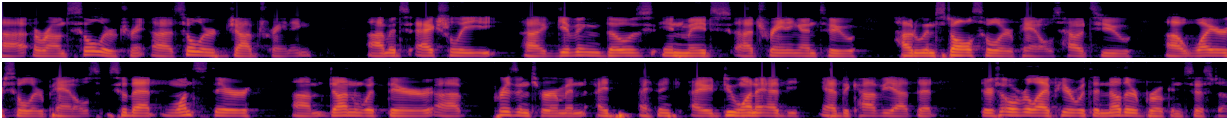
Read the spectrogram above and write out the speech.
uh, around solar tra- uh, solar job training. Um, it's actually uh, giving those inmates uh, training onto how to install solar panels, how to wire solar panels, so that once they're um, done with their prison term, and I, I think I do want to add the add the caveat that there's overlap here with another broken system,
